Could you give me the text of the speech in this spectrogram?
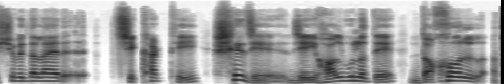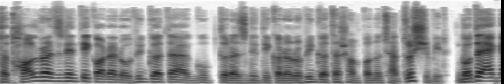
বিশ্ববিদ্যালয়ের শিক্ষার্থী সেজে যেই হলগুলোতে দখল অর্থাৎ হল রাজনীতি করার অভিজ্ঞতা, গুপ্ত রাজনীতি করার অভিজ্ঞতা সম্পন্ন ছাত্র শিবির। গত এক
